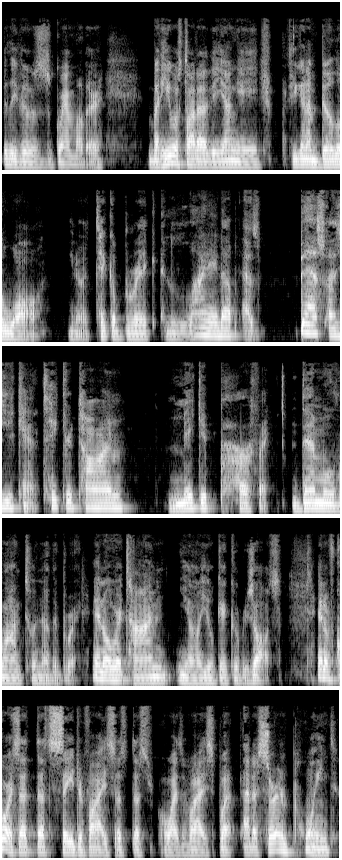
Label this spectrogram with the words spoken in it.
believe it was his grandmother, but he was taught at a young age, if you're going to build a wall, you know, take a brick and line it up as best as you can. Take your time, make it perfect then move on to another break. And over time, you know, you'll get good results. And of course, that, that's sage advice. That's, that's wise advice. But at a certain point,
